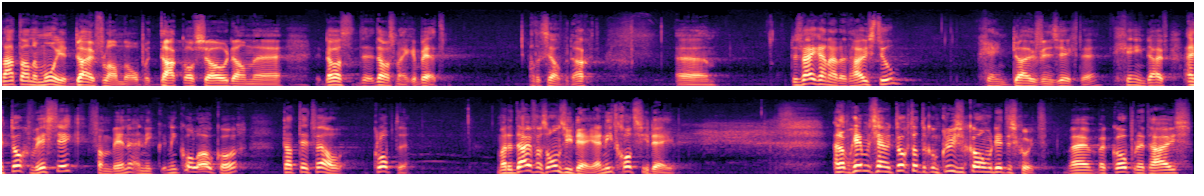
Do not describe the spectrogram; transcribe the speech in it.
laat dan een mooie duif landen op het dak of zo. Dan, uh, dat, was, dat was mijn gebed. Had ik zelf bedacht. Uh, dus wij gaan naar het huis toe. Geen duif in zicht, hè? Geen duif. En toch wist ik van binnen, en Nicole ook hoor, dat dit wel klopte. Maar de duif was ons idee, en niet Gods idee. En op een gegeven moment zijn we toch tot de conclusie gekomen, dit is goed. Wij, wij kopen het huis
